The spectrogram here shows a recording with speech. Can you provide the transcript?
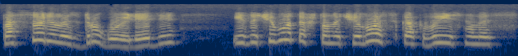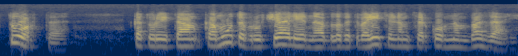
поссорилась с другой леди из-за чего-то, что началось, как выяснилось, с торта, который там кому-то вручали на благотворительном церковном базаре.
